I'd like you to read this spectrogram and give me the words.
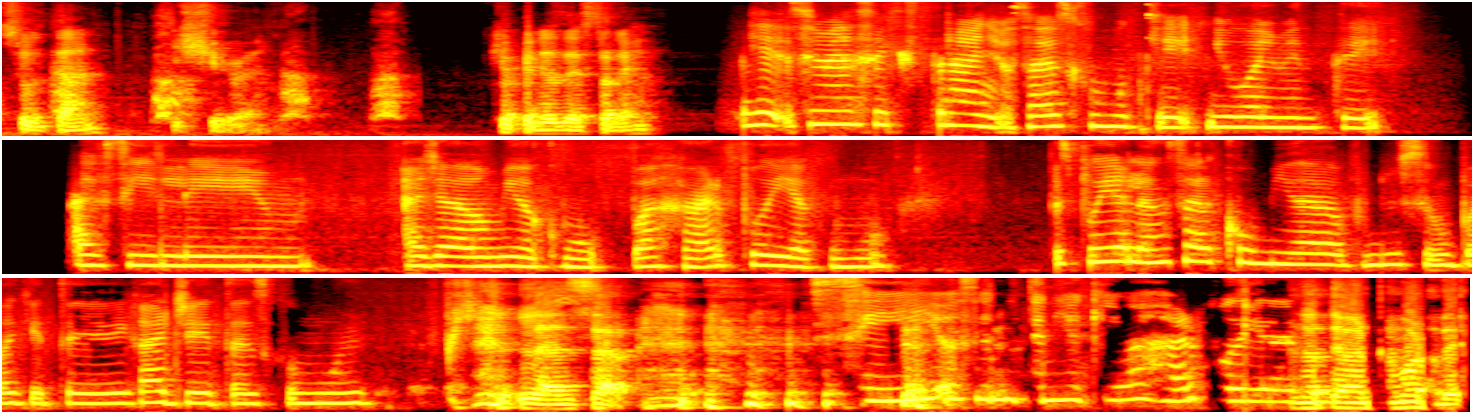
Sultán y Shira. ¿Qué opinas de esto, Aleja? Eh, se me hace extraño, ¿sabes? Como que igualmente así le haya dado miedo como bajar, podía como, pues podía lanzar comida, no sé, un paquete de galletas, como... Lanzar. Sí, o sea, no tenía que bajar, podía... No te van a morder.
